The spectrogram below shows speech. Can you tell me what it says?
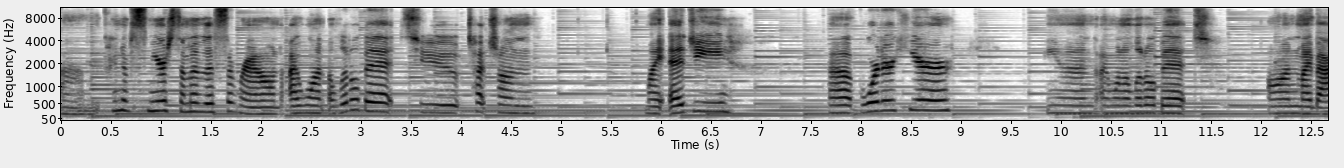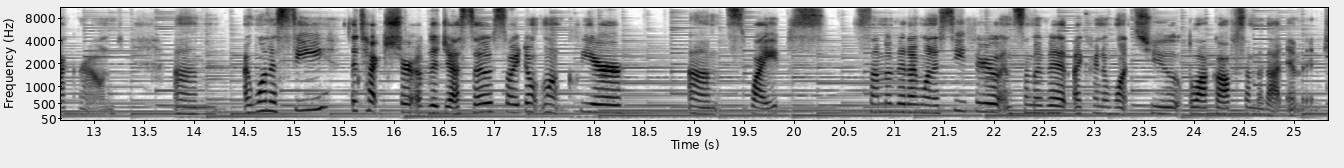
um, kind of smear some of this around. I want a little bit to touch on my edgy uh, border here and I want a little bit on my background. Um, I want to see the texture of the gesso, so I don't want clear um, swipes. Some of it I want to see through, and some of it I kind of want to block off some of that image.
